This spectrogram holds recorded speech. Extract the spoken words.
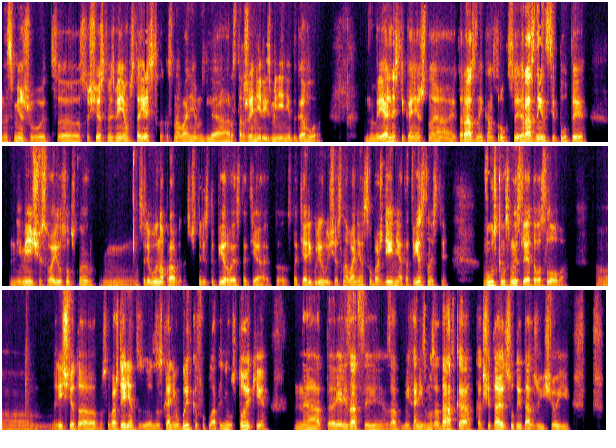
смешивают с существенным изменением обстоятельств как основанием для расторжения или изменения договора. Но в реальности, конечно, это разные конструкции, разные институты, имеющий свою собственную целевую направленность. 401 статья – это статья, регулирующая основания освобождения от ответственности в узком смысле этого слова. А, речь идет об освобождении от взыскания убытков, уплаты неустойки, от реализации механизма задатка, как считают суды, также еще и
